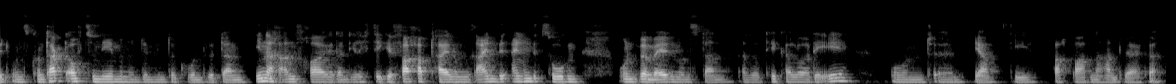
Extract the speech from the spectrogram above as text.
mit uns Kontakt aufzunehmen und im Hintergrund wird dann je nach Anfrage dann die richtige Fachabteilung rein einbezogen und wir melden uns dann, also tkalor.de und äh, ja, die Fachpartner Handwerker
